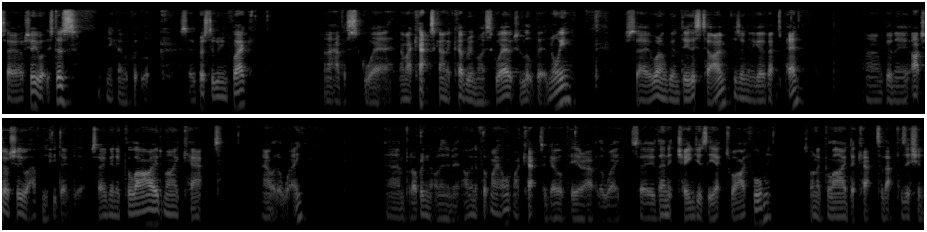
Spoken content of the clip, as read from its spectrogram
so I'll show you what this does. You can have a quick look. So press the green flag and I have a square. Now my cat's kind of covering my square, which is a little bit annoying. So what I'm going to do this time is I'm going to go back to pen. I'm going to, actually I'll show you what happens if you don't do it. So I'm going to glide my cat out of the way. Um, but I'll bring that on in a minute. I'm going to put my, I want my cat to go up here out of the way. So then it changes the XY for me. So I'm going to glide the cat to that position.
